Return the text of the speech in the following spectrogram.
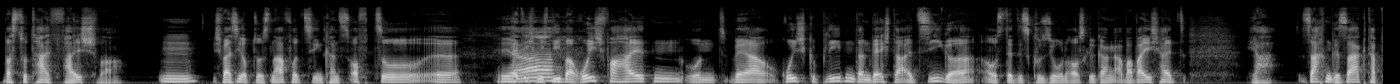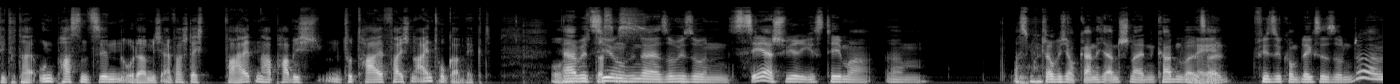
was total falsch war. Mhm. Ich weiß nicht, ob du es nachvollziehen kannst. Oft so äh, ja. hätte ich mich lieber ruhig verhalten und wäre ruhig geblieben, dann wäre ich da als Sieger aus der Diskussion rausgegangen. Aber weil ich halt ja Sachen gesagt habe, die total unpassend sind oder mich einfach schlecht verhalten habe, habe ich einen total falschen Eindruck erweckt. Und ja, Beziehungen sind da ja sowieso ein sehr schwieriges Thema. Ähm was man glaube ich auch gar nicht anschneiden kann, weil nee. es halt viel zu komplex ist und da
